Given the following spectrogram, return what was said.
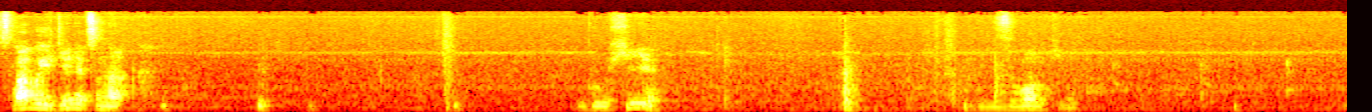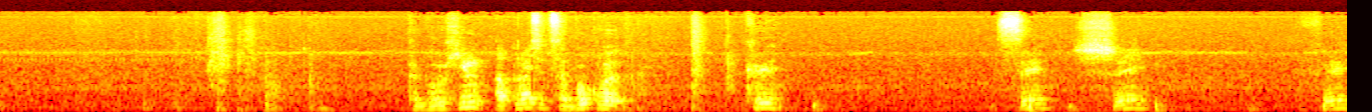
Слабые делятся на глухие и звонкие. К глухим относятся буквы К, С, Ш, Ф,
